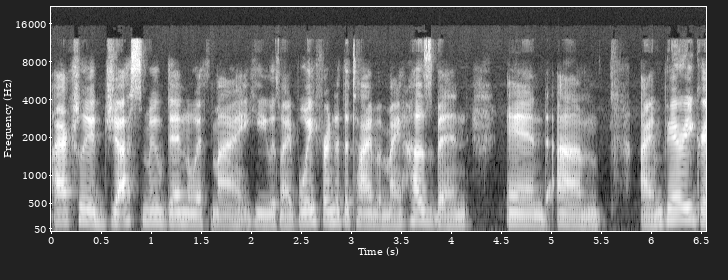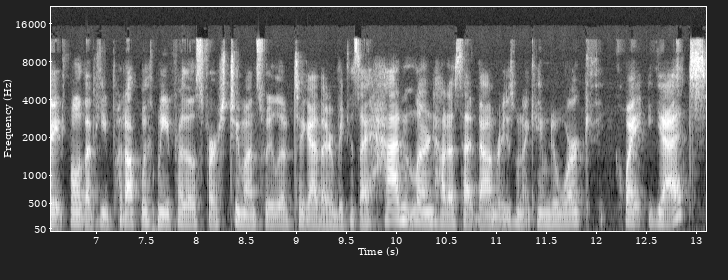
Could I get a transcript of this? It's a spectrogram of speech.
I actually had just moved in with my, he was my boyfriend at the time, but my husband. And um, I'm very grateful that he put up with me for those first two months we lived together because I hadn't learned how to set boundaries when it came to work quite yet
